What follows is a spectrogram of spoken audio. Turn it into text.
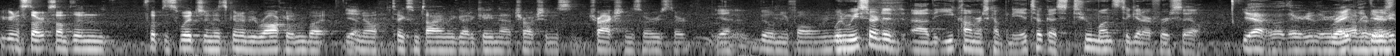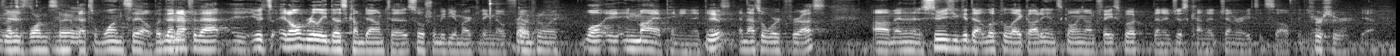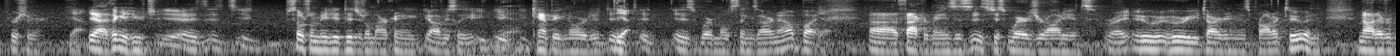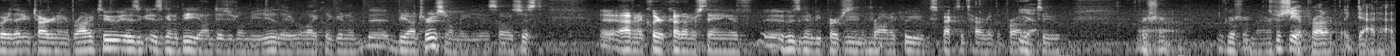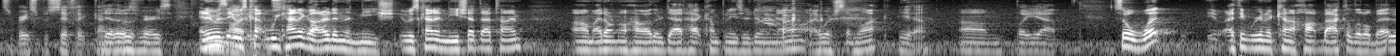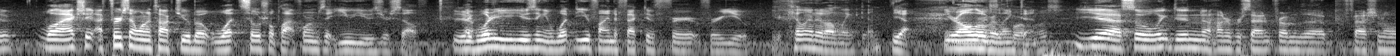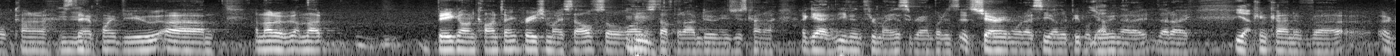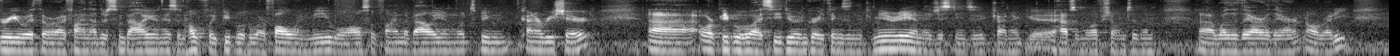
you're going to start something, flip the switch, and it's going to be rocking. But Yeah. you know, take some time. You got to gain that traction. Traction. Sorry, start Yeah. uh, building your following. When we started uh, the e-commerce company, it took us two months to get our first sale. Yeah, well, there, you Right, like there's- right? there's- That's one sale. That's one sale. But then Yeah. after that, it, it's it all really does come down to social media marketing, though. From Definitely. well, in my opinion, it does, Yep. and that's what worked for us. Um, and then as soon as you get that lookalike audience going on Facebook, then it just kind of generates itself. In For sure. Yeah. For sure. Yeah. Yeah, I think a huge it's, it's, social media, digital marketing. Obviously, it, Yeah. it can't be ignored. It, it, Yeah. it is where most things are now. But Yeah. Uh, the fact remains is, is just where's your audience, right? Who, who are you targeting this product to? And not everybody that you're targeting a product to is, is going to be on digital media. They're likely going to be on traditional media. So it's just uh, having a clear cut understanding of uh, who's going to be purchasing Mhm. the product, who you expect to target the product Yeah. to. For sure. For sure. Especially a product like dad hats, very specific kind Yeah, that was very, and it was it was we kind of got it in the niche. It was kind of niche at that time. Um, I don't know how other dad hat companies are doing now. I wish them luck. yeah. Um, but yeah. So what? I think we're gonna kind of hop back a little bit. Yeah. Well, actually, first I want to talk to you about what social platforms that you use yourself. Yeah. Like, what are you using, and what do you find effective for for you? You're killing it on LinkedIn. Yeah, you're all over LinkedIn. foremost. Yeah, so LinkedIn, 100% from the professional kind of Mhm. standpoint view. Um, I'm not a, I'm not big on content creation myself, so a lot of Mhm. the stuff that I'm doing is just kind of again, even through my Instagram, but it's, it's sharing what I see other people Yeah. doing that I that I Yeah, can kind of uh, agree with, or I find that there's some value in this, and hopefully people who are following me will also find the value in what's being kind of reshared, uh, or people who I see doing great things in the community, and they just need to kind of have some love shown to them, uh, whether they are or they aren't already.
